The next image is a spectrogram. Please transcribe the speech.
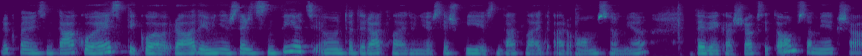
Rekomendēsim tā, ko es tikko rādīju, viņi ir 65, un tad ir atlaide, viņi ir 650 atlaide ar Omsam. Ja? Te vienkārši rakstat Omsam iekšā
